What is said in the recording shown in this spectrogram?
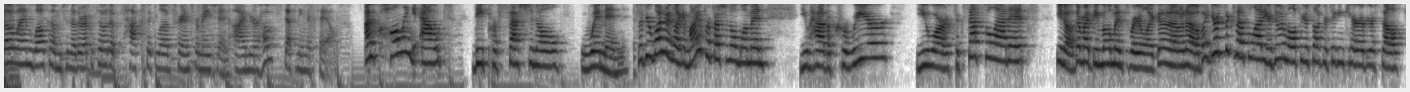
Hello and welcome to another episode of Toxic Love Transformation. I'm your host, Stephanie McPhail. I'm calling out the professional women. So if you're wondering, like, am I a professional woman? You have a career, you are successful at it. You know, there might be moments where you're like, oh, I don't know, but you're successful at it. You're doing well for yourself. You're taking care of yourself,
